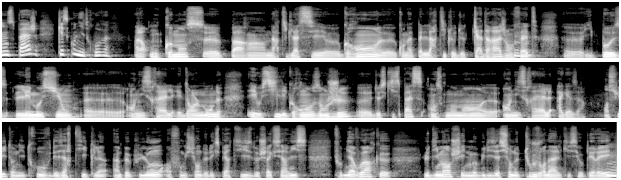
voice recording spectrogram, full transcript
11 pages. Qu'est-ce qu'on y trouve? Alors, on commence euh, par un article assez euh, grand euh, qu'on appelle l'article de cadrage en mhm. fait. il pose l'émotion en Israël et dans le monde et aussi les grands enjeux de ce qui se passe en ce moment en Israël, à Gaza. Ensuite, on y trouve des articles un peu plus longs en fonction de l'expertise de chaque service. Il faut bien voir que le dimanche, c'est une mobilisation de tout le journal qui s'est opérée. Mmh.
